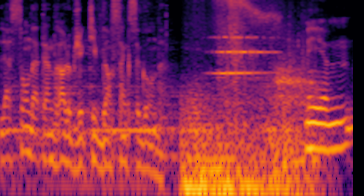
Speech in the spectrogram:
La sonde atteindra l'objectif dans 5 secondes. Mais euh,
